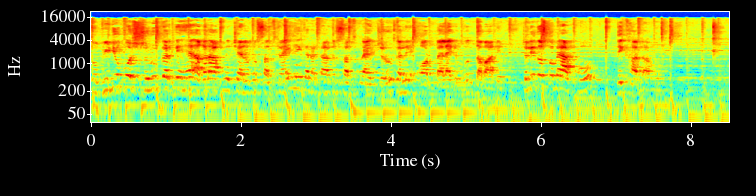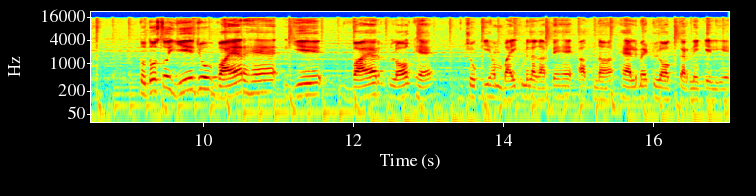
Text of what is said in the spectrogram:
तो वीडियो को शुरू करते हैं। अगर आपने चैनल को सब्सक्राइब नहीं कर रखा तो सब्सक्राइब ज़रूर कर ले और बेल आइकन को दबा दें। चलिए दोस्तों, मैं आपको दिखाता हूँ। तो दोस्तों, ये जो वायर है, ये वायर लॉक है, जो कि हम बाइक में लगाते हैं अपना हेलमेट लॉक करने के लिए।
